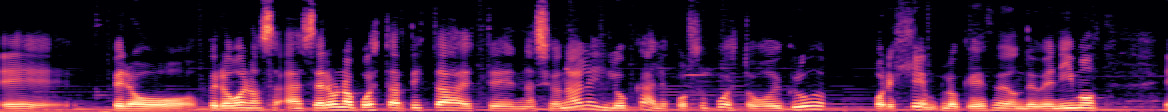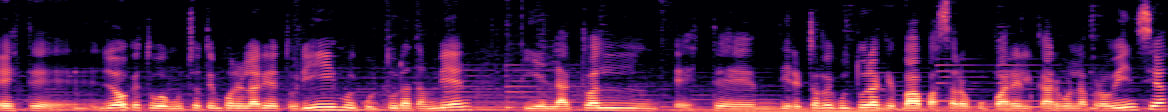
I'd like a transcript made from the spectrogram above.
Eh, pero, pero bueno, será una apuesta a artistas nacionales y locales, por supuesto. Godoy Cruz por ejemplo, que es de donde venimos este, yo, que estuve mucho tiempo en el área de turismo y cultura también, y el actual este, director de cultura que va a pasar a ocupar el cargo en la provincia.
